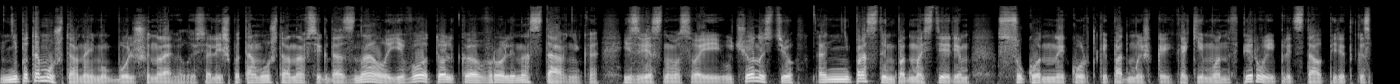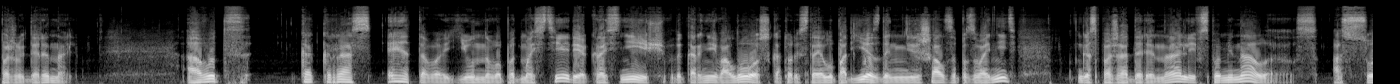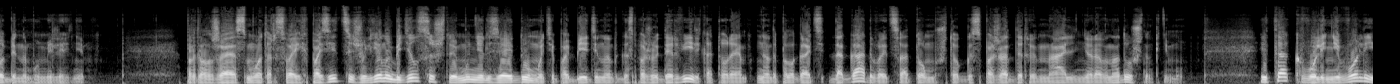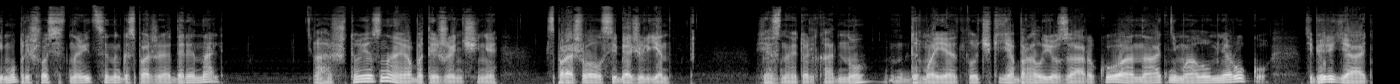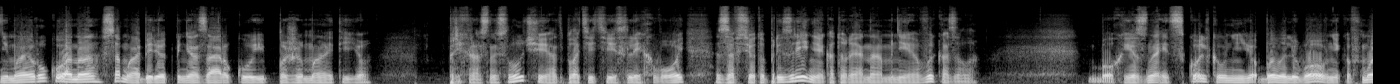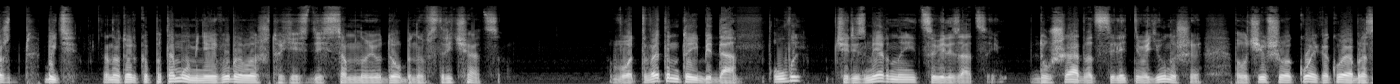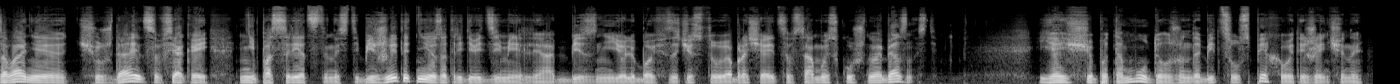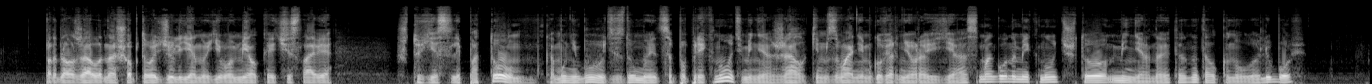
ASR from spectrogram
Не потому, что она ему больше нравилась, а лишь потому, что она всегда знала его только в роли наставника, известного своей ученостью, а не простым подмастерьем с суконной курткой под мышкой, каким он впервые предстал перед госпожой Дереналь. А вот как раз этого юного подмастерья, краснеющего до корней волос, который стоял у подъезда и не решался позвонить, госпожа Доринали вспоминала с особенным умилением. Продолжая осмотр своих позиций, Жюльен убедился, что ему нельзя и думать о победе над госпожой Дервиль, которая, надо полагать, догадывается о том, что госпожа Дереналь неравнодушна к нему. Итак, волей-неволей ему пришлось остановиться на госпоже Дереналь. «А что я знаю об этой женщине?» — спрашивал себя Жюльен. «Я знаю только одно. До моей отлучки я брал ее за руку, а она отнимала у меня руку. Теперь я отнимаю руку, она сама берет меня за руку и пожимает ее». Прекрасный случай отплатить ей с лихвой за все то презрение, которое она мне выказала. Бог я знает, сколько у нее было любовников. Может быть, она только потому меня и выбрала, что ей здесь со мной удобно встречаться. Вот в этом-то и беда. Увы, чрезмерной цивилизации. Душа двадцатилетнего юноши, получившего кое-какое образование, чуждается всякой непосредственности, бежит от нее за три девять земель, а без нее любовь зачастую обращается в самую скучную обязанность. «Я еще потому должен добиться успеха у этой женщины», продолжала нашептывать Джульену его мелкое тщеславие, что если потом кому-нибудь вздумается попрекнуть меня жалким званием гувернера, я смогу намекнуть, что меня на это натолкнула любовь.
